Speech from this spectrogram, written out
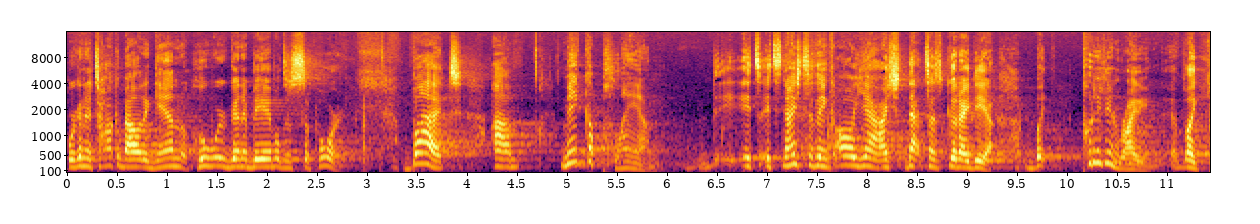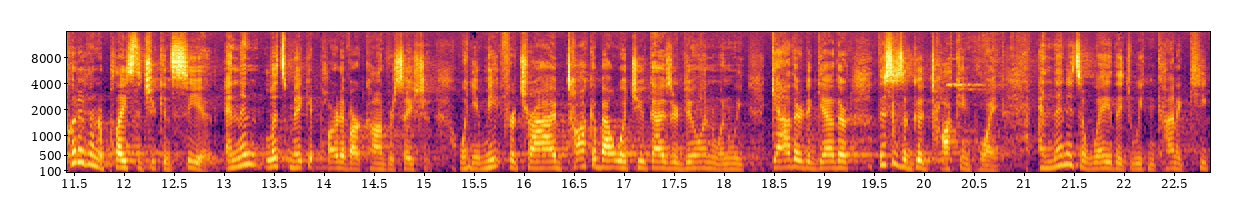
we're going to talk about again who we're going to be able to support. But um, make a plan. It's, it's nice to think, oh, yeah, sh- that's a good idea. But put it in writing, like put it in a place that you can see it. And then let's make it part of our conversation. When you meet for tribe, talk about what you guys are doing. When we gather together, this is a good talking. And then it's a way that we can kind of keep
